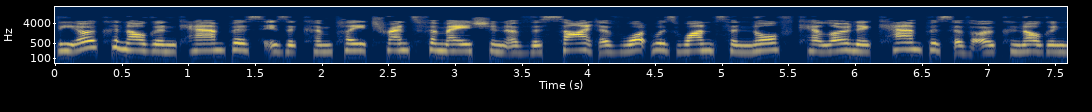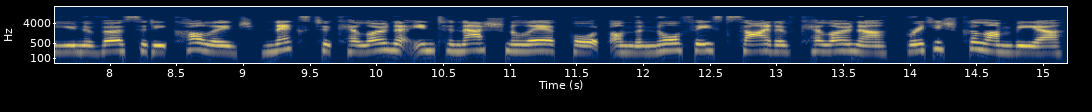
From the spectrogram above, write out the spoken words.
The Okanagan campus is a complete transformation of the site of what was once the North Kelowna campus of Okanagan University College, next to Kelowna International Airport on the northeast side of Kelowna, British Columbia.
